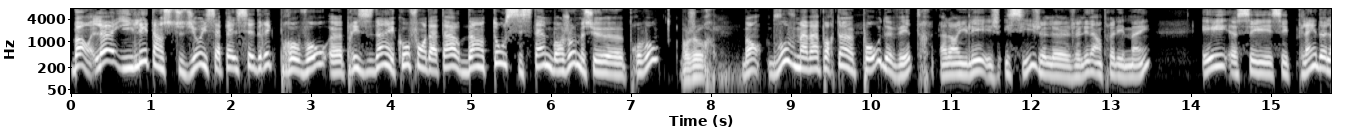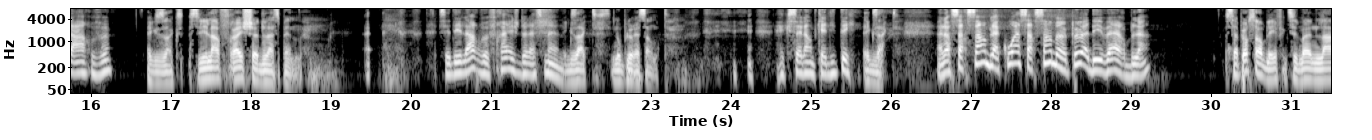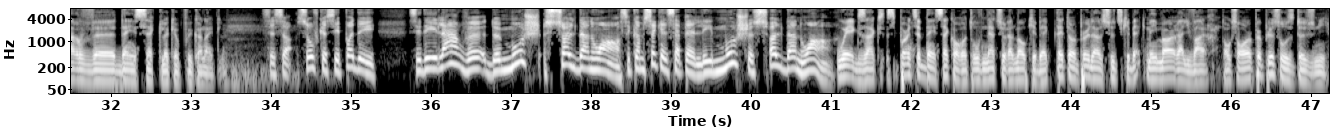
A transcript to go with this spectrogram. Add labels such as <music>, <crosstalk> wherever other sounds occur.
Bon, là, il est en studio. Il s'appelle Cédric Provost, euh, président et cofondateur d'Anto System. Bonjour, Monsieur euh, Provost. Bonjour. Bon, vous, vous m'avez apporté un pot de vitre. Alors, il est ici, je l'ai entre les mains. Et euh, c'est plein de larves. Exact. C'est les larves fraîches de la semaine. C'est des larves fraîches de la semaine. Exact. C'est nos plus récentes. <laughs> Excellente qualité. Exact. Alors, ça ressemble à quoi? Ça ressemble un peu à des vers blancs. Ça peut ressembler effectivement à une larve euh, d'insecte que vous pouvez connaître. C'est ça. Sauf que c'est pas des. C'est des larves de mouches soldats noirs. C'est comme ça qu'elles s'appellent, les mouches soldats noirs. Oui, exact. C'est pas un type d'insecte qu'on retrouve naturellement au Québec. Peut-être un peu dans le sud du Québec, mais ils meurent à l'hiver. Donc, ils sont un peu plus aux États-Unis.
